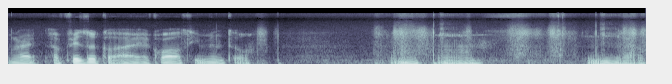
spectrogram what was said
All right, a physical eye, a quality mental. You know, um, yeah.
